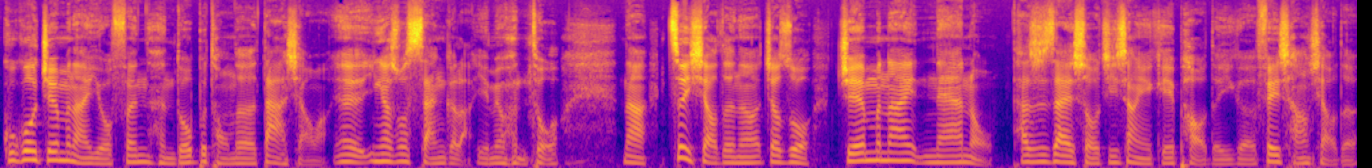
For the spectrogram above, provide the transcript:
，Google Gemini 有分很多不同的大小嘛，呃，应该说三个啦，也没有很多。那最小的呢，叫做 Gemini Nano。它是在手机上也可以跑的一个非常小的，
